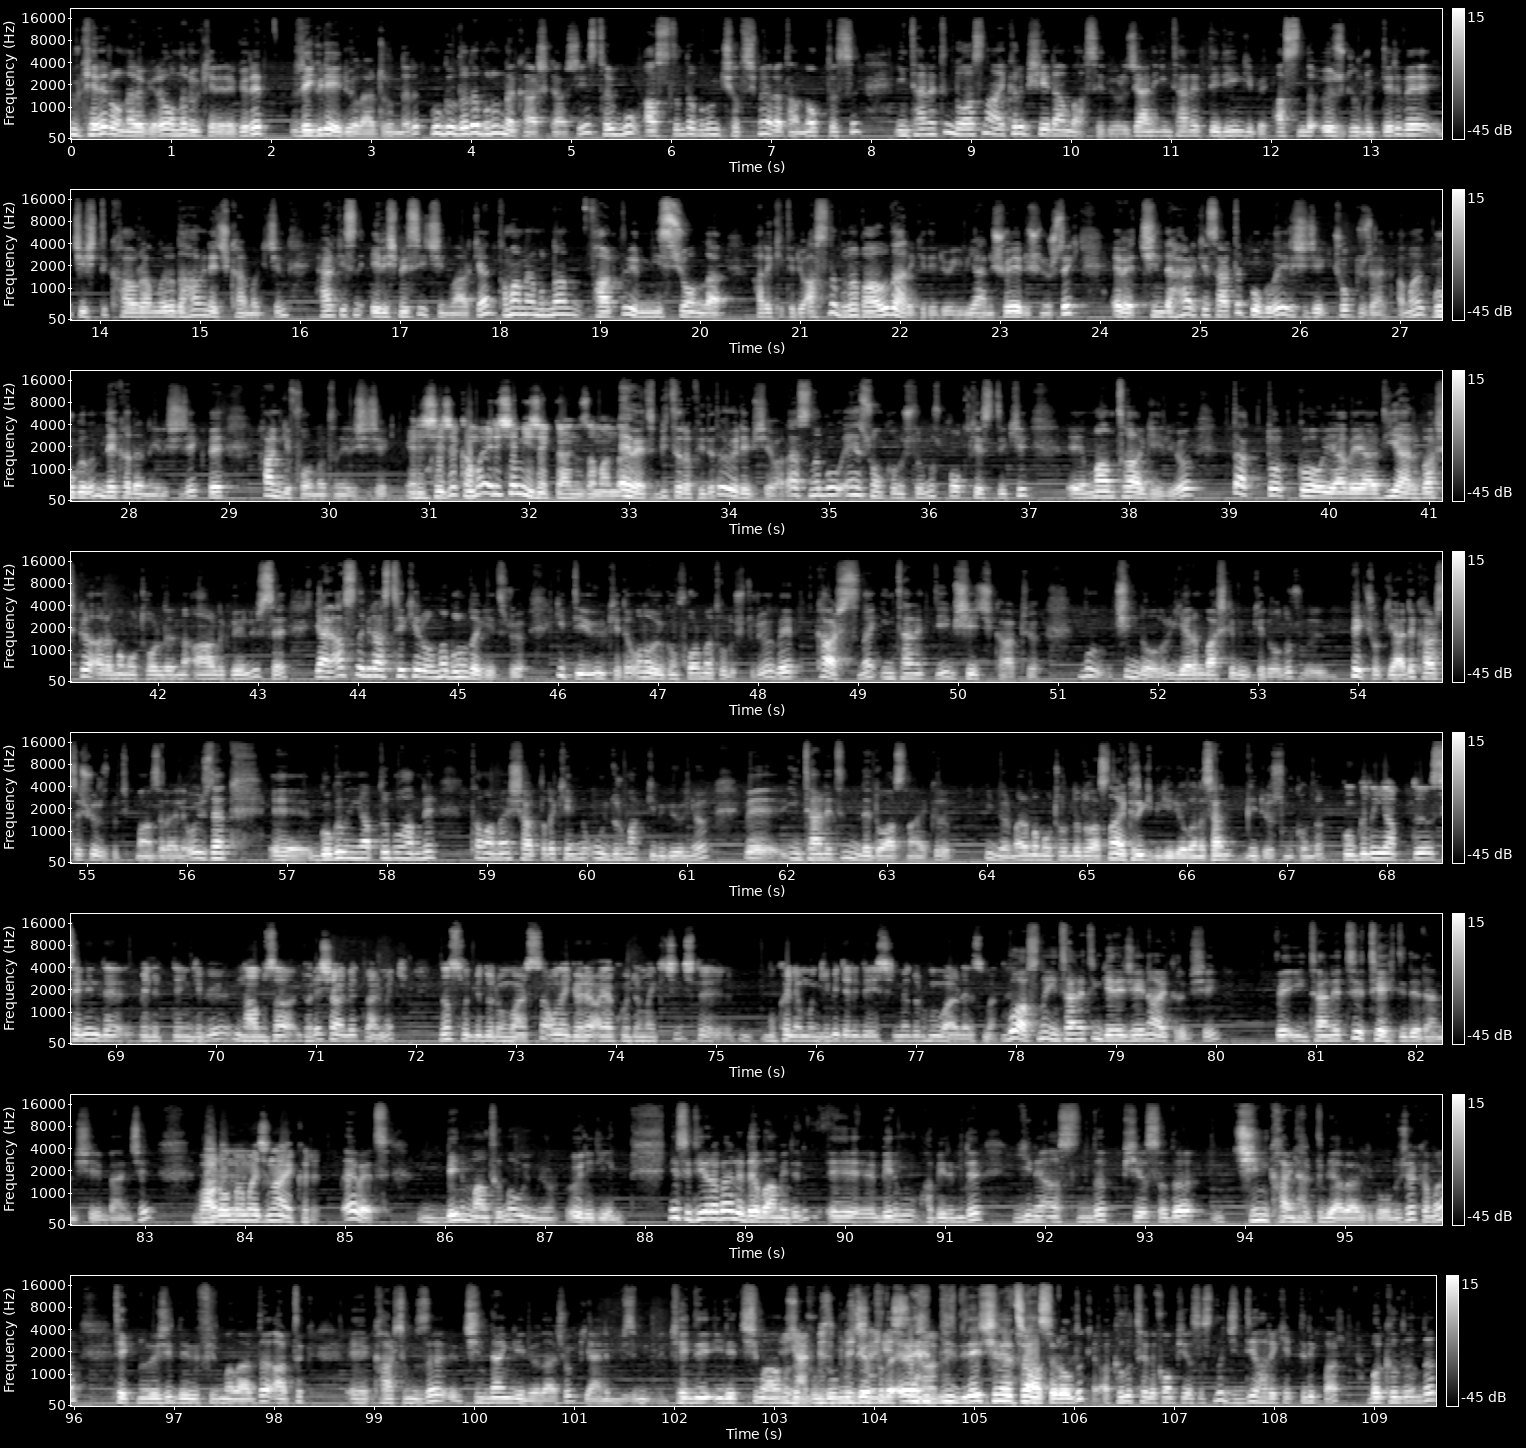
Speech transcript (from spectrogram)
ülkeler onlara göre, onlar ülkelere göre regüle ediyorlar durumları. Google'da da bununla karşı karşıyayız. Tabii bu aslında bunun çatışma yaratan noktası internetin doğasına aykırı bir şeyden bahsediyoruz. Yani internet dediğin gibi aslında özgürlükleri ve çeşitli kavramları daha öne çıkarmak için, herkesin erişmesi için varken tamamen bundan farklı bir misyonla hareket ediyor. Aslında buna bağlı da hareket ediyor gibi. Yani şöyle düşünürsek evet Çin'de herkes artık Google'a erişecek. Çok güzel ama Google'ın ne kadarına erişecek ve hangi formatına erişecek? Erişecek ama erişemeyecek de aynı zamanda. Evet bir tarafıyla da öyle bir şey var. Aslında bu en son konuştuğumuz podcast'teki e, mantığa geliyor. DuckDuckGo'ya veya diğer başka arama motorlarına ağırlık verilirse yani aslında biraz teker olma bunu da getiriyor. Gittiği ülkede ona uygun format oluşturuyor ve karşısına internet diye bir şey çıkartıyor. Bu Çin'de olur, yarın başka bir ülkede olur. Pek çok yerde karşılaşıyoruz bu tip manzarayla. O yüzden e, Google'ın yaptığı bu hamle tamamen şartlara kendini uydurmak gibi görünüyor ve internetin de doğasına aykırı bilmiyorum arama motorunda doğasına aykırı gibi geliyor bana. Sen ne diyorsun bu konuda? Google'ın yaptığı senin de belirttiğin gibi nabza göre şerbet vermek. Nasıl bir durum varsa ona göre ayak uydurmak için işte bu kalemun gibi deri değiştirme durumu var resmen. Bu aslında internetin geleceğine aykırı bir şey ve interneti tehdit eden bir şey bence. Var olma amacına aykırı. Evet. Benim mantığıma uymuyor. Öyle diyelim. Neyse diğer haberle devam edelim. Ee, benim haberimde yine aslında piyasada Çin kaynaklı bir haber gibi olacak ama teknoloji devi firmalarda artık e, karşımıza Çin'den geliyor daha çok. Yani bizim kendi iletişim ağımızı yani kurduğumuz yapıda evet, biz bile Çin'e transfer olduk. Akıllı telefon piyasasında ciddi hareketlilik var. Bakıldığında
